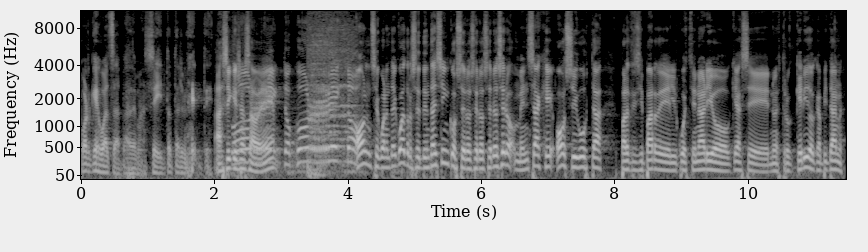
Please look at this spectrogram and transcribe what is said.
Porque es WhatsApp, además, sí, totalmente. Así que ya sabe, ¿eh? Correcto, correcto. 11 44 75 0000, mensaje o si gusta participar del cuestionario que hace nuestro querido capitán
